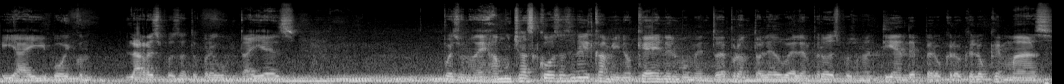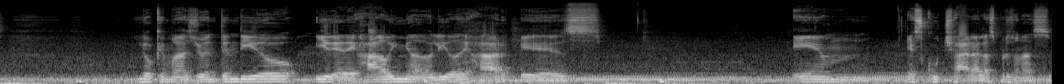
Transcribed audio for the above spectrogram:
Y ahí voy con la respuesta a tu pregunta y es, pues uno deja muchas cosas en el camino que en el momento de pronto le duelen, pero después uno entiende, pero creo que lo que más lo que más yo he entendido y he dejado y me ha dolido dejar es eh, escuchar a las personas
